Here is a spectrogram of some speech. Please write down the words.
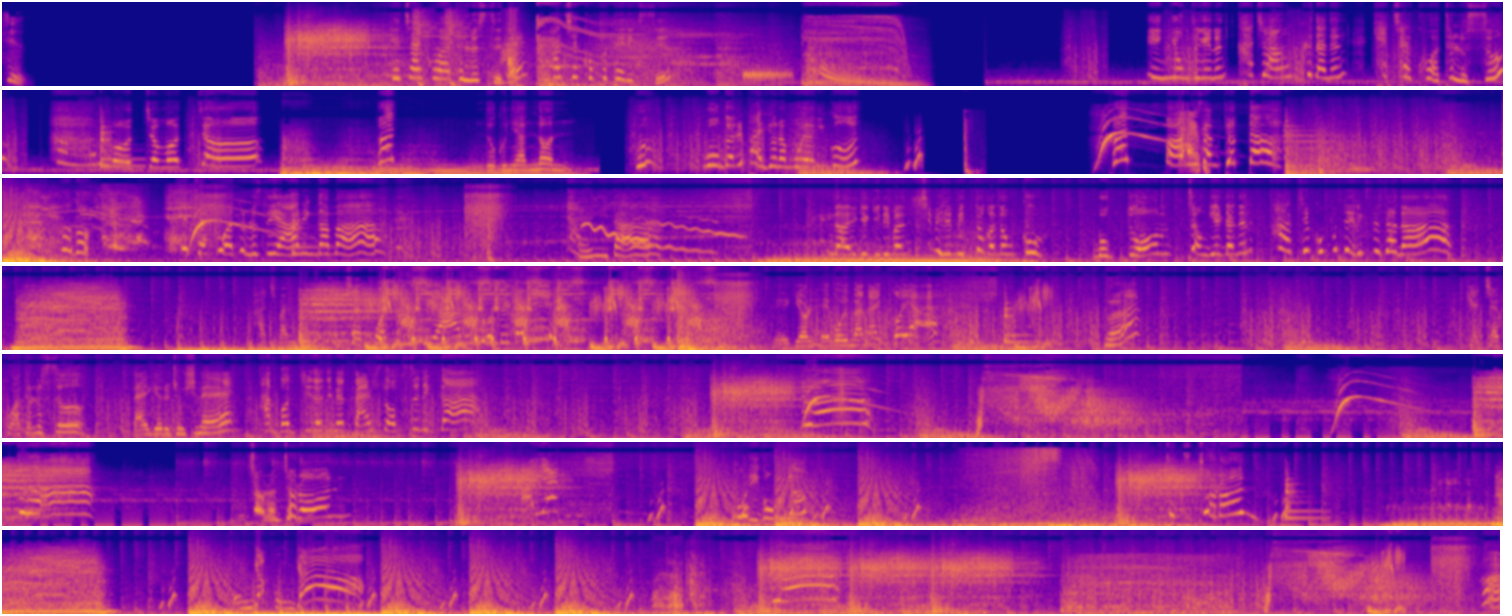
퀴즈. 케찰코아틀루스 대 파체코프테릭스 익룡 중에는 가장 크다는 케찰코아틀루스? 아, 멋져 멋져 아! 누구냐 넌? 어? 뭔가를 발견한 모양이군 허거 케찰코아틀루스의 알인가봐. 다행이다. 날개 길이만 11m가 넘고 목도 엄청 길다는 하체 코프테릭스잖아. 하지만 케찰코아틀루스의 알을 건들다니 대결해볼 만할 거야. 어? 케찰코아틀루스. 날개를 조심해. 한 번 찢어지면 날 수 없으니까! 저런 저런! 아야! 불이 공격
